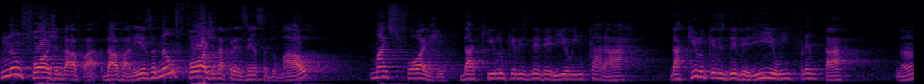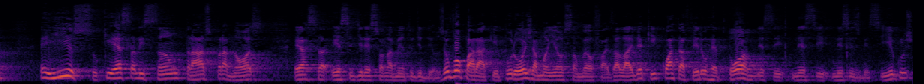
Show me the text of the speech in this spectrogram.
não fogem da, da avareza, não fogem da presença do mal, mas foge daquilo que eles deveriam encarar, daquilo que eles deveriam enfrentar. Né? É isso que essa lição traz para nós essa, esse direcionamento de Deus. Eu vou parar aqui por hoje, amanhã o Samuel faz a live aqui, quarta-feira eu retorno nesse, nesse, nesses versículos,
